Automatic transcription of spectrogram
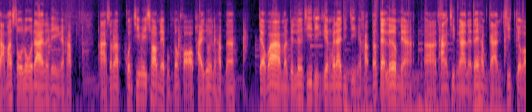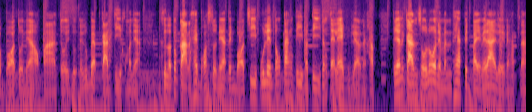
สามารถโซโล่ได้นั่นเองนะครับ อ่าสำหรับคนที่ไม่ชอบเนี่ยผมต้องขออภัยด้วยนะครับนะแต่ว่ามันเป็นเรื่องที่หลีกเลี่ยงไม่ได้จริงๆนะครับตั้งแต่เริ่มเนี่ยอ่าทางทีมงานเนี่ยได้ทำการคิดเกี่ยวกับบอสตัวนี้ออกมาโดยในรูปแบบการตีของมันเนี่ยคือเราต้องการให้บอสตัวนี้เป็นบอสที่ผู้เล่นต้องตั้งตีมาตีตั้งแต่แรกอยู่แล้วนะครับเพราะฉะนั้นการโซโล่เนี่ยมันแทบเป็นไปไม่ได้เลยนะครับนะ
